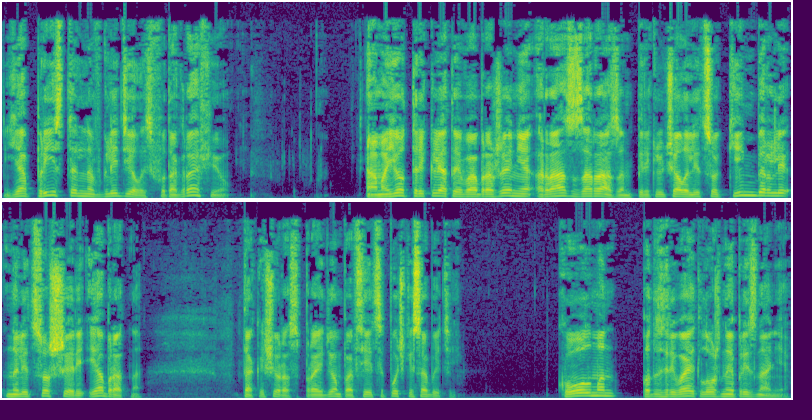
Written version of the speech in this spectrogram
Я пристально вгляделась в фотографию, а мое треклятое воображение раз за разом переключало лицо Кимберли на лицо Шерри и обратно. Так, еще раз пройдем по всей цепочке событий. Колман подозревает ложное признание,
